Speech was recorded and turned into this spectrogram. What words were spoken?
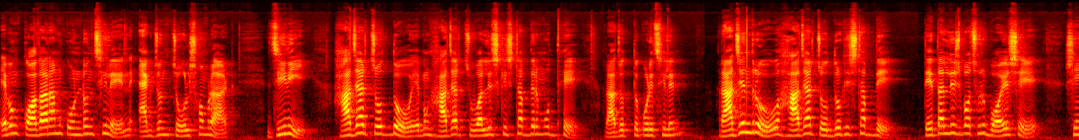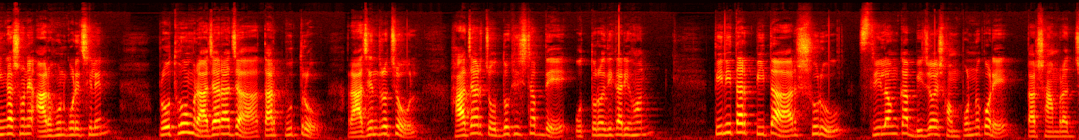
এবং কদারাম কোন্ডন ছিলেন একজন চোল সম্রাট, যিনি হাজার চোদ্দ এবং হাজার চুয়াল্লিশ খ্রিস্টাব্দের মধ্যে রাজত্ব করেছিলেন। রাজেন্দ্র হাজার চোদ্দ খ্রিস্টাব্দে তেতাল্লিশ বছর বয়সে সিংহাসনে আরোহণ করেছিলেন। প্রথম রাজা রাজা তার পুত্র রাজেন্দ্র চোল হাজার চোদ্দ খ্রিস্টাব্দে উত্তরাধিকারী হন। তিনি তার পিতার শুরু শ্রীলঙ্কা বিজয় সম্পন্ন করে তার সাম্রাজ্য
